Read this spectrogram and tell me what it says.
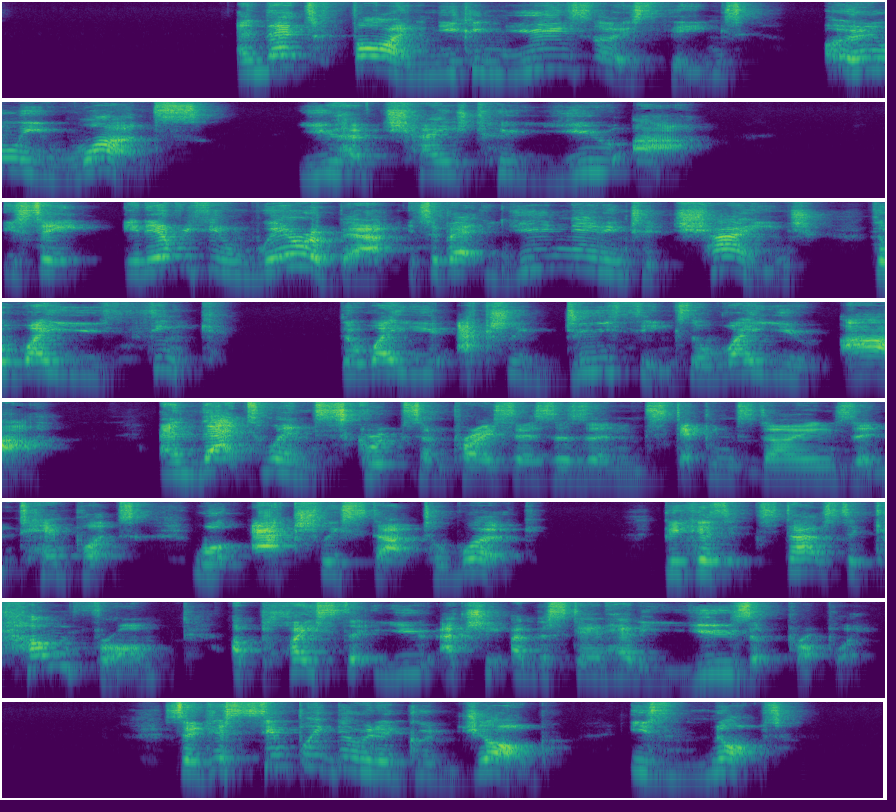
And that's fine. And you can use those things only once you have changed who you are you see, in everything we're about, it's about you needing to change the way you think, the way you actually do things, the way you are. And that's when scripts and processes and stepping stones and templates will actually start to work because it starts to come from a place that you actually understand how to use it properly. So just simply doing a good job is not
